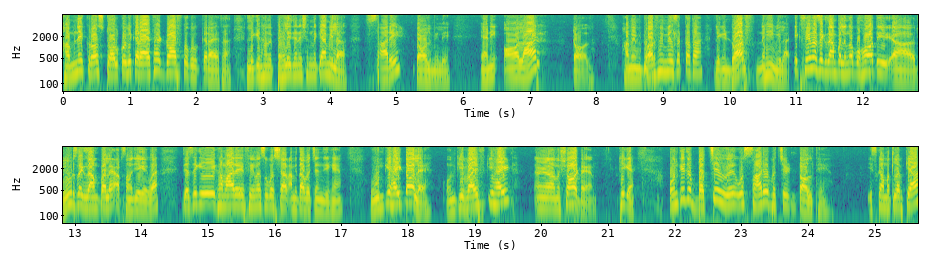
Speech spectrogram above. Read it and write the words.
हमने क्रॉस टॉल को भी कराया था डॉर्फ को भी कराया था, लेकिन हमें पहले जनरेशन में क्या मिला? सारे टॉल मिले। यानी ऑल आर टॉल हमें डॉर्फ भी मिल सकता था, लेकिन डॉर्फ नहीं मिला। एक फ़ेमस एग्जांपल लूँगा, बहुत ही रूट्स एग्जांपल है, आप समझिएगा एक बार। जैसे कि एक हमारे फ़ेमस सुपरस्टार अमिताभ बच्चन जी हैं। उनकी हाइट टॉल है, उनकी वाइफ की हाइट शॉर्ट है। ठीक है? उनके जो बच्चे हुए, वो सारे बच्चे टॉल थे। इसका मतलब क्या?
